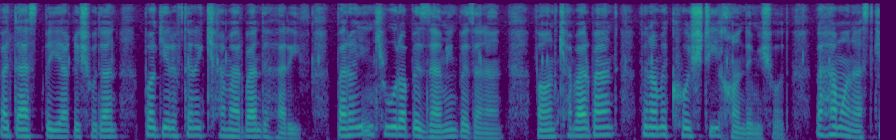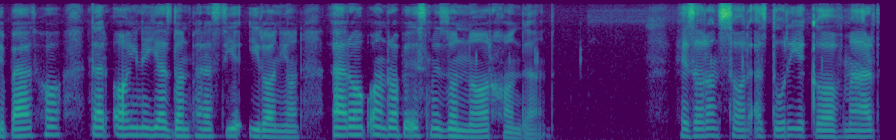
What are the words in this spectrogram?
و دست به یقه شدن با گرفتن کمربند حریف برای اینکه او را به زمین بزنند و آن کمربند به نام کشتی خوانده می‌شد و همان است که بعدها در آین یزدان پرستی ایرانیان عرب آن را به اسم زنار خواندند. هزاران سال از دوره گاومرد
